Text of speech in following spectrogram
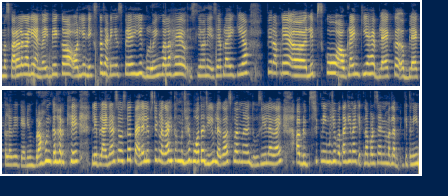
मस्कारा लगा लिया एनवाई बे का और ये निक्स का सेटिंग स्प्रे है, ये ग्लोइंग वाला है, इसलिए मैंने इसे अप्लाई किया। फिर अपने लिप्स को आउटलाइन किया है ब्लैक ब्लैक कलर के, कह रही हूँ ब्राउन कलर के। लिप लाइनर से उसके बाद पहले लिपस्टिक लगाई तो मुझे बहुत अजीब लगा, उसके बाद मैंने दूसरी लगाई। अब लिपस्टिक नहीं, मुझे पता कि मैं कितना परसेंट मतलब कितनी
